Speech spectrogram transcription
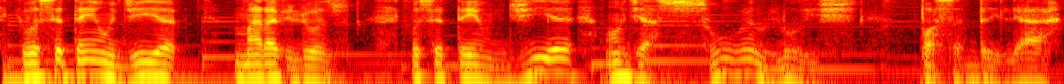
Que você tenha um dia maravilhoso. Que você tenha um dia onde a sua luz possa brilhar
